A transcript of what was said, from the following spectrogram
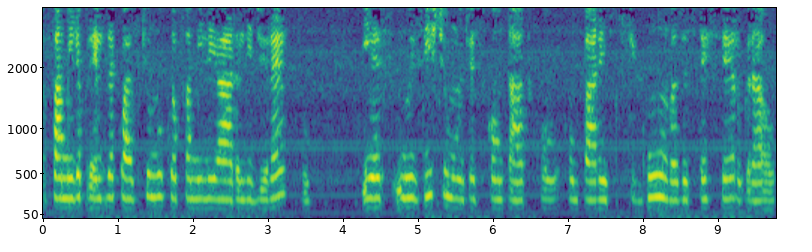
a família para eles é quase que o um núcleo familiar ali direto e esse, não existe muito esse contato com, com parente de segundo, às vezes terceiro grau.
